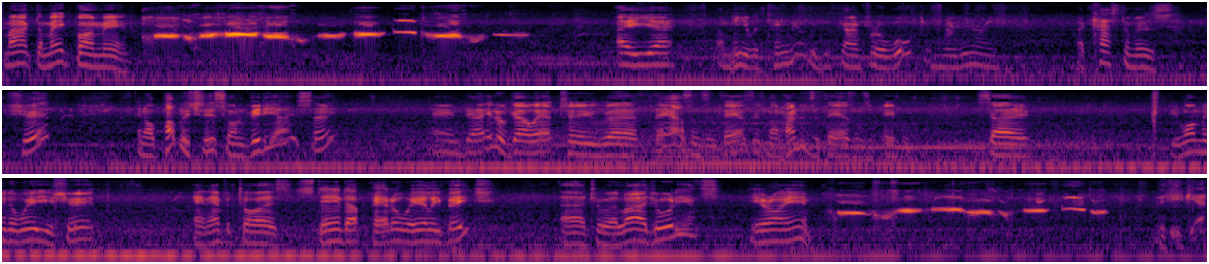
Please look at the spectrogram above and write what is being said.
Mark the Magpie Man. Hey, uh, I'm here with Tina. We're just going for a walk and we're wearing a customer's shirt. And I'll publish this on video soon. And uh, it'll go out to uh, thousands and thousands, if not hundreds of thousands of people. So if you want me to wear your shirt and advertise stand-up paddle Airlie Beach, uh, to a large audience, here I am. There you go.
